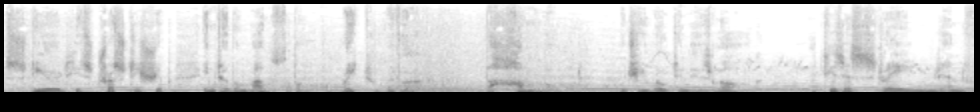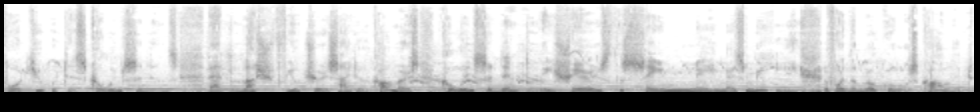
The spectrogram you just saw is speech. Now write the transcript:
steered his trusty ship into the mouth of a great river, the Humboldt, which he wrote in his log. It is a strange and fortuitous coincidence that lush future site of commerce coincidentally shares the same name as me, for the locals call it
